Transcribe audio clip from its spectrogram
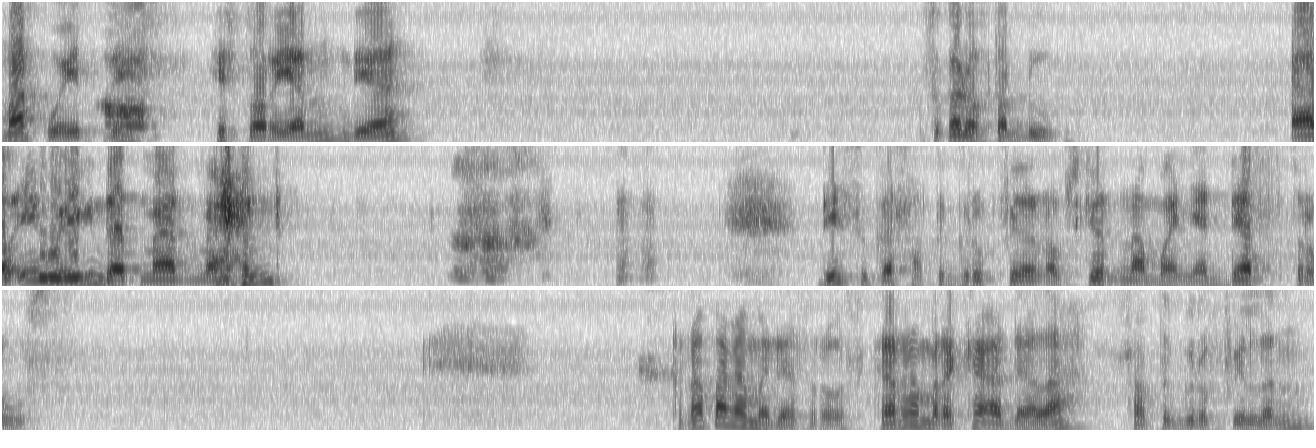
Mark Waid, Oh. his- historian, dia suka Doctor Doom. L. Ewing, that madman, dia suka satu grup villain obscure namanya Death Throes. Kenapa nama Death Throes? Karena mereka adalah satu grup villain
